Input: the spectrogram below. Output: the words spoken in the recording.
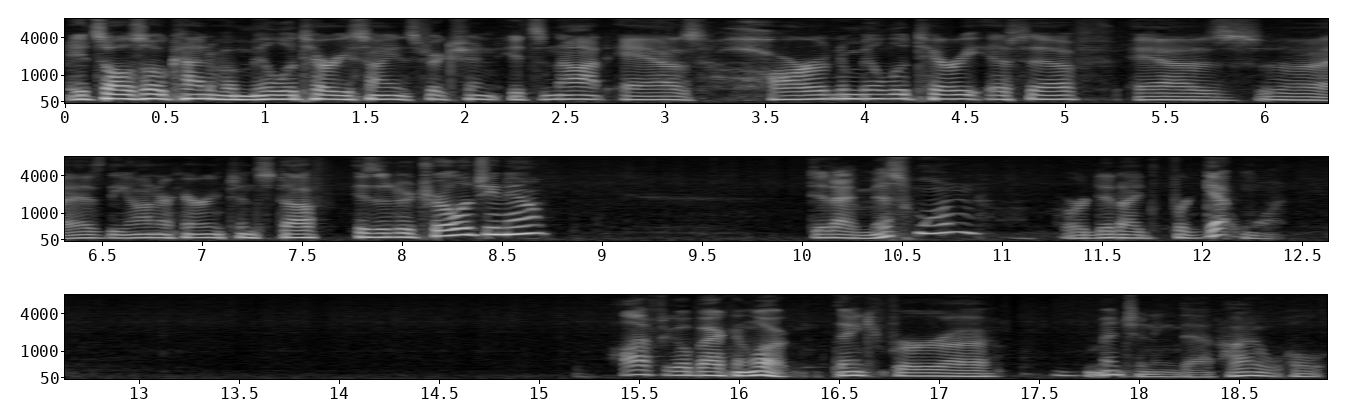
It's also kind of a military science fiction. It's not as hard military SF as uh, as the Honor Harrington stuff. Is it a trilogy now? Did I miss one or did I forget one? I'll have to go back and look. Thank you for uh, mentioning that. I will.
